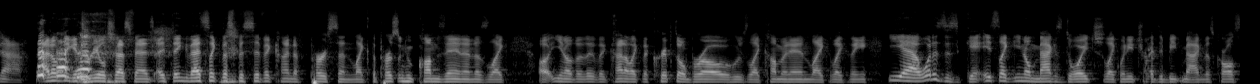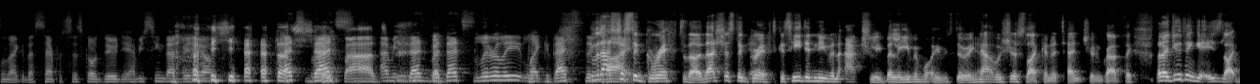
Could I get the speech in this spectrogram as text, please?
Nah, I don't think it's real chess fans. I think that's like the specific kind of person, like the person who comes in and is like, uh, you know, the, the, the, kind of like the crypto bro who's like coming in, like like thinking, yeah, what is this game? It's like you know Max Deutsch, like when he tried to beat Magnus Carlsen, like the San Francisco dude. Have you seen that video? yeah, that's that's, so that's bad. I mean, that but that's literally like that's the. But that's just a grift, though. That's just a grift because he didn't even actually believe in what he was doing. Yeah. That was just like an attention grab thing. But I do think it is like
